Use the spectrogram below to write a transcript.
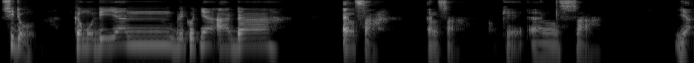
Sido. Kemudian berikutnya ada Elsa. Elsa. Oke, Elsa. Ya.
